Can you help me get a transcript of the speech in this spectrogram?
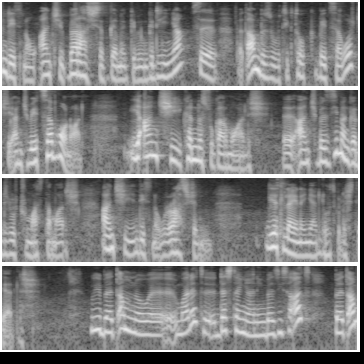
እንዴት ነው አንቺ በራስሽ ስትገመግቢው? እንግዲህ እኛ ስ- በጣም ብዙ ቲክቶክ ቤተሰቦች አንቺ ቤተሰብ ሆነዋል። የአንቺ ከነሱ ጋር መዋልሽ አንቺ በዚህ መንገድ ልጆቹን ማስተማርሽ አንቺ እንዴት ነው ራስሽን የት ላይ ነኝ ያለሁት ብለሽ ትያለሽ? ዊ በጣም ነው ማለት ደስተኛ ነኝ በዚህ ሰዓት በጣም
